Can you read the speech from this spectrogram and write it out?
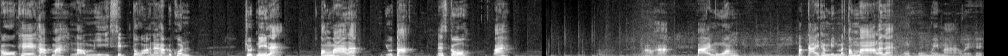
โอเคครับมา เรามีอีก 10 ตัวนะครับทุกคน จุดนี้แหละ ต้องมาแล้ยูตะ let's go ไป เอาฮะป้ายม่วงปากกายทมินมันต้องมาแล้วแหละ โอ้โห ไม่มาเว้ยเฮ้ย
